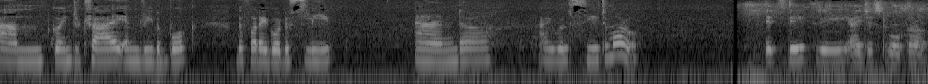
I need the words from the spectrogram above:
I'm going to try and read a book before I go to sleep and uh, I will see you tomorrow. It's day three. I just woke up.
